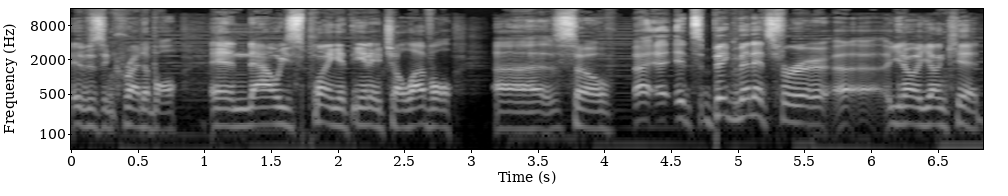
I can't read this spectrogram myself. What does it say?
It was incredible. And now he's playing at the NHL level. Uh, so uh, it's big minutes for uh, you know a young kid.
